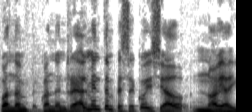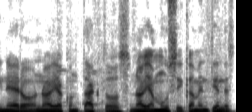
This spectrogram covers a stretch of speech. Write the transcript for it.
cuando, em- cuando en- realmente empecé codiciado, no había dinero, no había contactos, no había música, ¿me entiendes?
